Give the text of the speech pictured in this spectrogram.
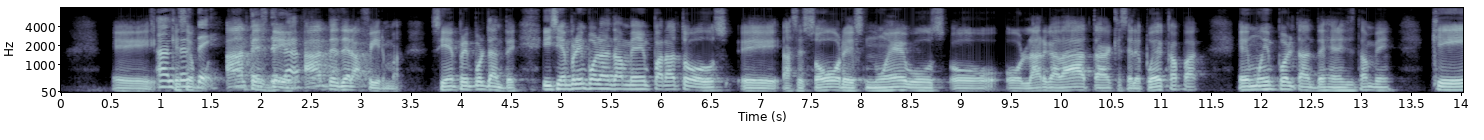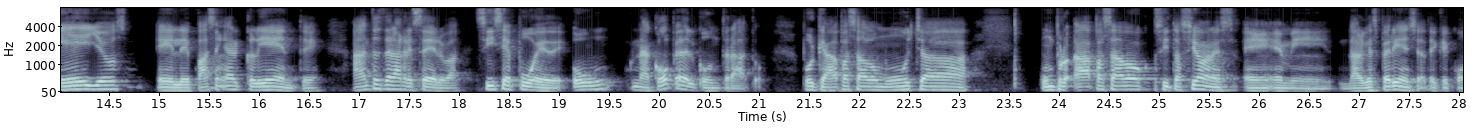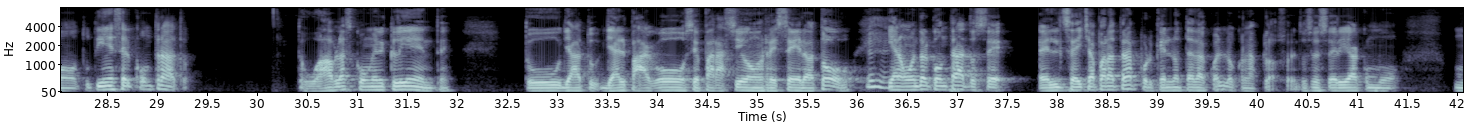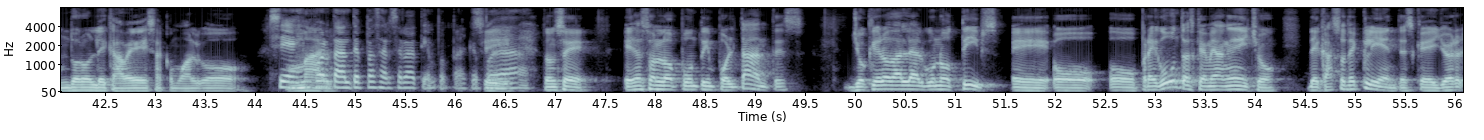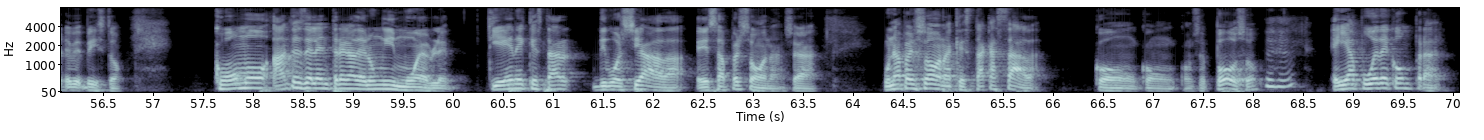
Eh, Antes se- de- antes antes de de, la firma. antes de la firma. Siempre importante. Y siempre importante también para todos, eh, asesores nuevos o, o larga data que se le puede escapar. Es muy importante, Génesis, también, que ellos eh, le pasen al cliente antes de la reserva, si se puede, un- una copia del contrato. Porque ha pasado mucha, un pro- ha pasado situaciones en, en mi larga experiencia de que cuando tú tienes el contrato, tú hablas con el cliente, tú ya, tú, ya él pagó separación, reserva, todo. Ujú. Y al momento del contrato, se, él se echa para atrás porque él no está de acuerdo con la cláusula. Entonces sería como un dolor de cabeza, como algo Sí, es mal. importante pasárselo a tiempo para que Sí. pueda... Entonces, esos son los puntos importantes. Yo quiero darle algunos tips eh, o, o preguntas que me han hecho de casos de clientes que yo he visto. ¿Cómo antes de la entrega de un inmueble tiene que estar divorciada esa persona? O sea, una persona que está casada con, con, con su esposo, ella puede comprar.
